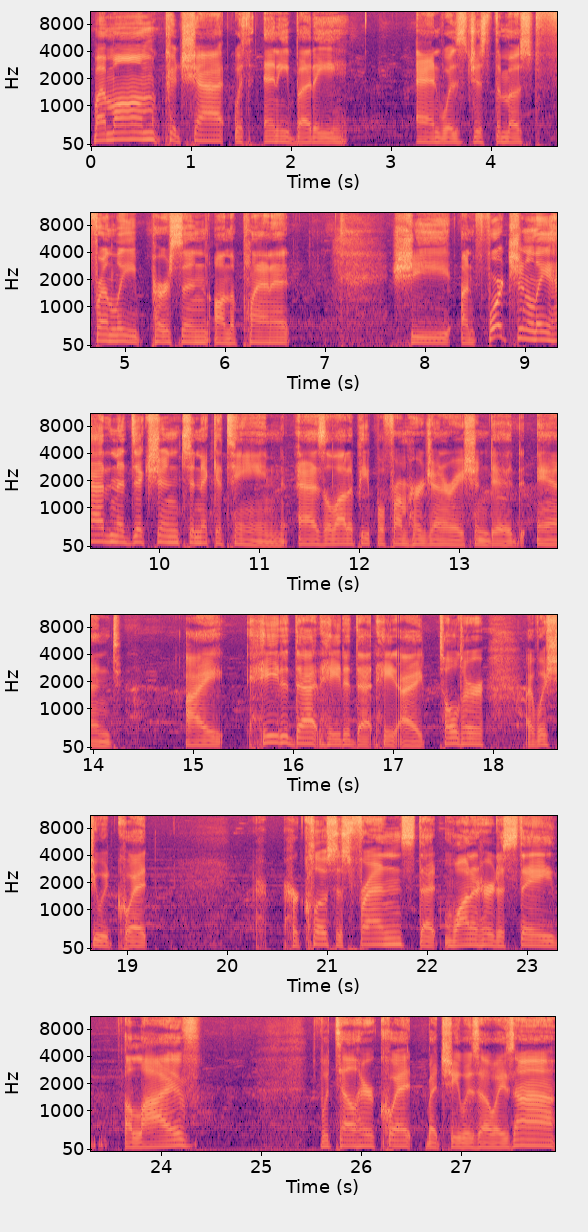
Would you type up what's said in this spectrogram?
My mom could chat with anybody and was just the most friendly person on the planet. She unfortunately had an addiction to nicotine, as a lot of people from her generation did. And I hated that, hated that, hate. I told her I wish she would quit. Her closest friends that wanted her to stay alive would tell her quit, but she was always, ah,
